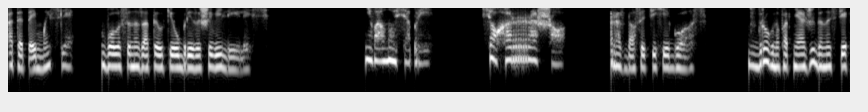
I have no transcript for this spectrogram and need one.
тонким шерстяным одеялом для защиты от сквозняков. Вот только вряд ли оно убережет от рыскающих в ночи тварей. От этой мысли волосы на затылке у Бри зашевелились. «Не волнуйся, Бри, все хорошо», — раздался тихий голос. Вздрогнув от неожиданности,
